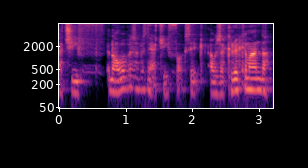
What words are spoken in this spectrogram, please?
a chief. No, what was I wasn't a chief. Fuck's sake! I was a crew commander.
